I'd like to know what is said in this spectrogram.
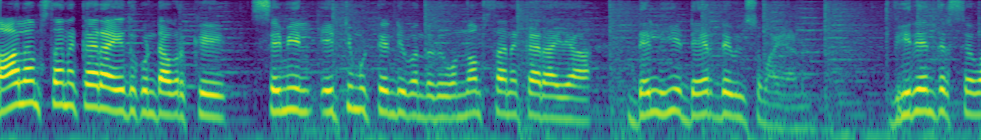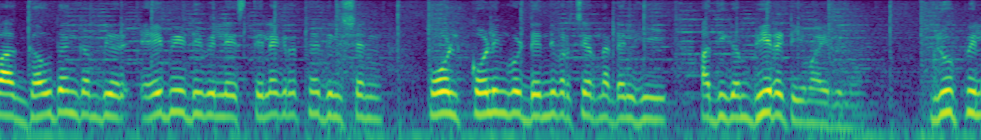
നാലാം സ്ഥാനക്കാരായതുകൊണ്ട് അവർക്ക് സെമിയിൽ ഏറ്റുമുട്ടേണ്ടി വന്നത് ഒന്നാം സ്ഥാനക്കാരായ ഡൽഹി ഡെയർ ഡെവിൽസുമായാണ്. വീരേന്ദർ സെവാഗ് ഗൗതം ഗംഭീർ എ ബി ഡിവിലെ തിലകരത്ന ദിൽഷൻ പോൾ കോളിംഗ്വുഡ് എന്നിവർ ചേർന്ന ഡൽഹി അതിഗംഭീര ടീമായിരുന്നു. ഗ്രൂപ്പിൽ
